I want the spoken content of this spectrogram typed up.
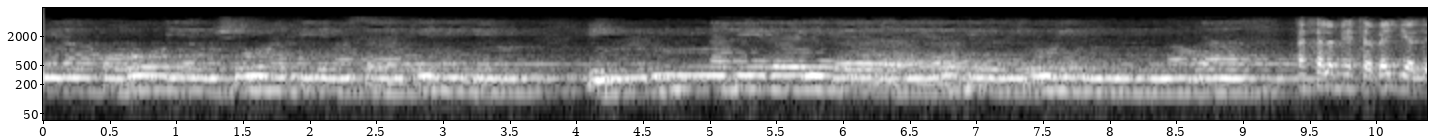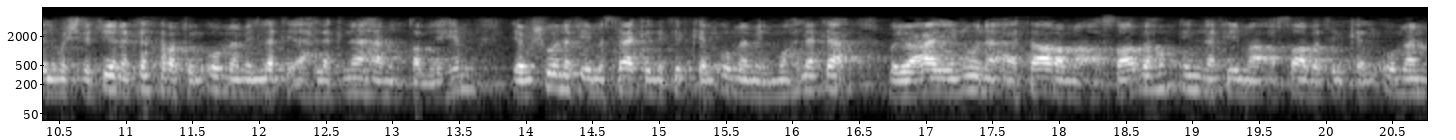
من القرون يمشون في مساكنهم. إن في ذلك أفلم يتبين للمشركين كثرة الأمم التي أهلكناها من قبلهم يمشون في مساكن تلك الأمم المهلكة ويعاينون آثار ما أصابهم. إن فيما أصاب تلك الأمم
